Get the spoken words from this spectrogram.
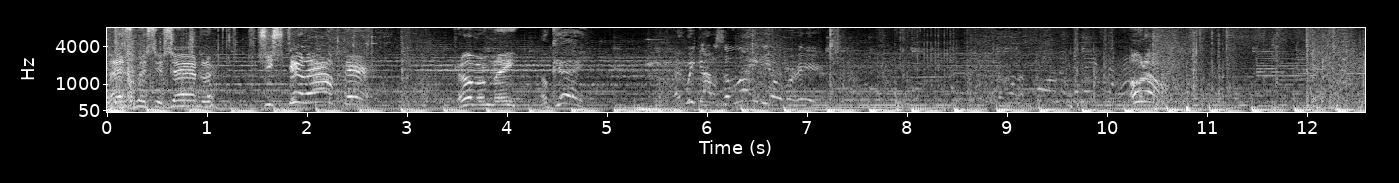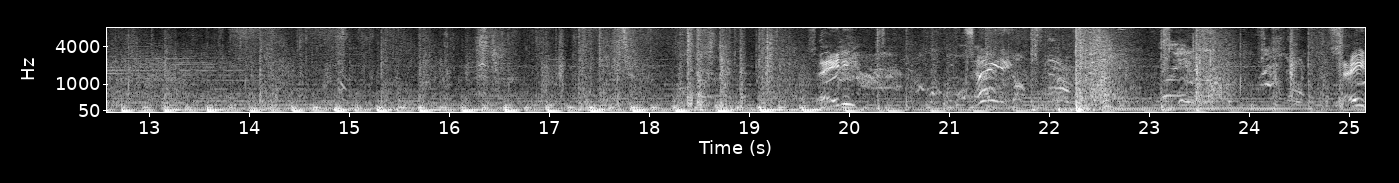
That's Mrs. Adler. She's still out there. Cover me. Okay. Hey, we got us a lady over here. Hold on. Sadie? Sadie! Sadie!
